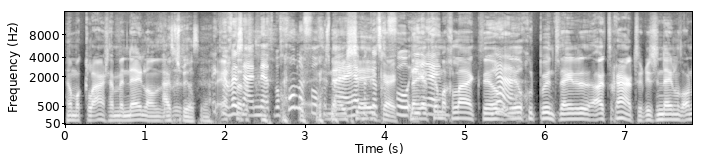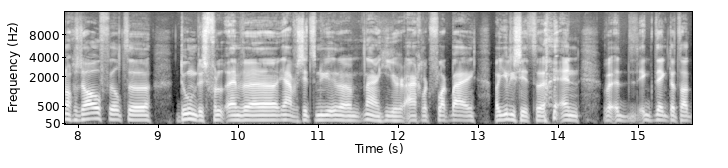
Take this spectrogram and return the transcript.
helemaal klaar zijn met Nederland. Uitgespeeld, ja. Ik, we zijn net begonnen volgens mij, zeker. heb ik het gevoel. Nee, je hebt helemaal gelijk. Heel, heel goed punt. Nee, uiteraard. Er is in Nederland ook nog zoveel te doen. Dus en we, ja, we zitten nu uh, nou, hier eigenlijk vlakbij waar jullie zitten. En we, ik denk dat dat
